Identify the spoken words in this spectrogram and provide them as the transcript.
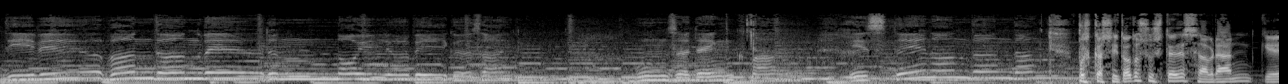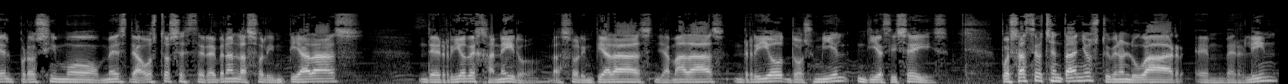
die wir wandern werden, neue Wege sein. Unser Denkmal ist den anderen Dank. Pues casi todos ustedes sabrán que el próximo mes de agosto se celebran las Olimpiadas de Río de Janeiro, las Olimpiadas llamadas Río 2016. Pues hace 80 años tuvieron lugar en Berlín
